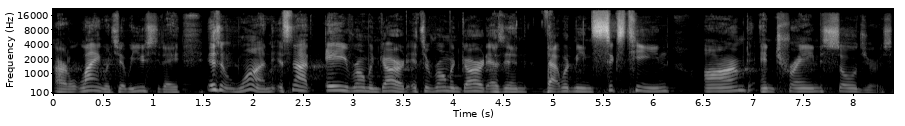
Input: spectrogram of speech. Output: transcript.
our language that we use today, isn't one. It's not a Roman guard. It's a Roman guard, as in that would mean 16 armed and trained soldiers.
